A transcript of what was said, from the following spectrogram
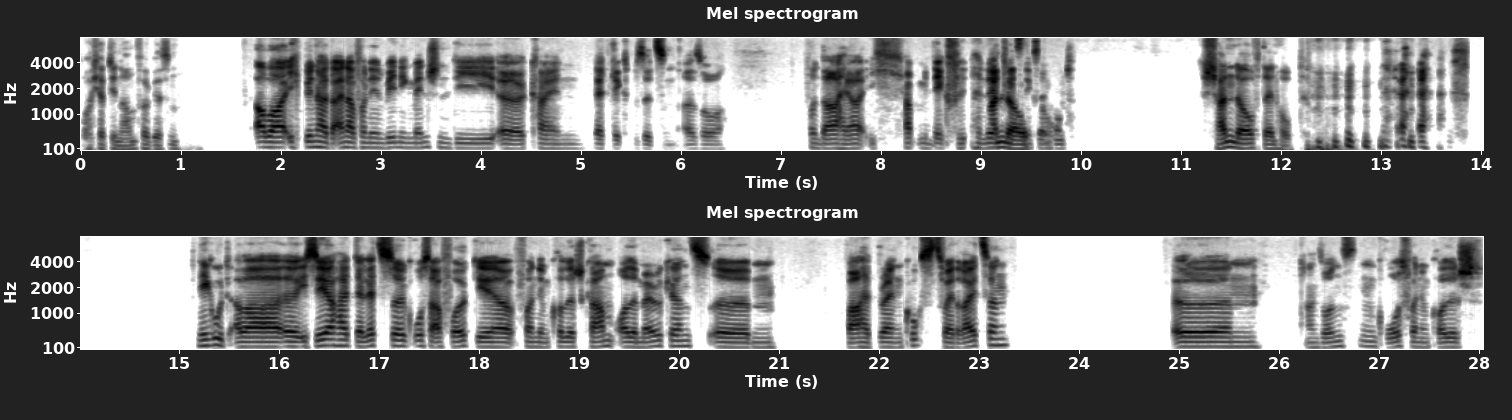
oh, ich habe den Namen vergessen. aber ich bin halt einer von den wenigen Menschen, die äh, kein Netflix besitzen. Also von daher, ich habe mit Netflix, Netflix nichts am Hut. Schande auf dein Haupt. Nee, gut, aber äh, ich sehe halt, der letzte große Erfolg, der von dem College kam, All Americans, ähm, war halt Brandon Cooks 2013. Ähm, ansonsten groß von dem College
